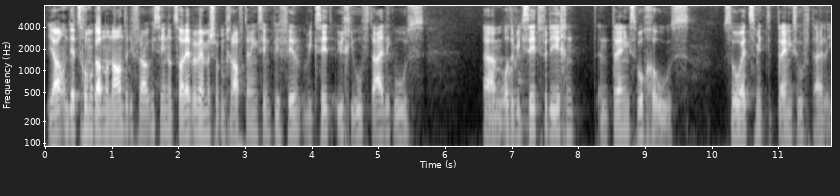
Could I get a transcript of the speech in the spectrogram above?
Ja, und jetzt kommen gerade noch eine andere Frage sind. Und zwar eben, wenn wir schon beim Krafttraining sind, wie, viel, wie sieht eure Aufteilung aus? Ähm, oder wie sieht für dich ein, eine Trainingswoche aus? So jetzt mit der Trainingsaufteilung.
